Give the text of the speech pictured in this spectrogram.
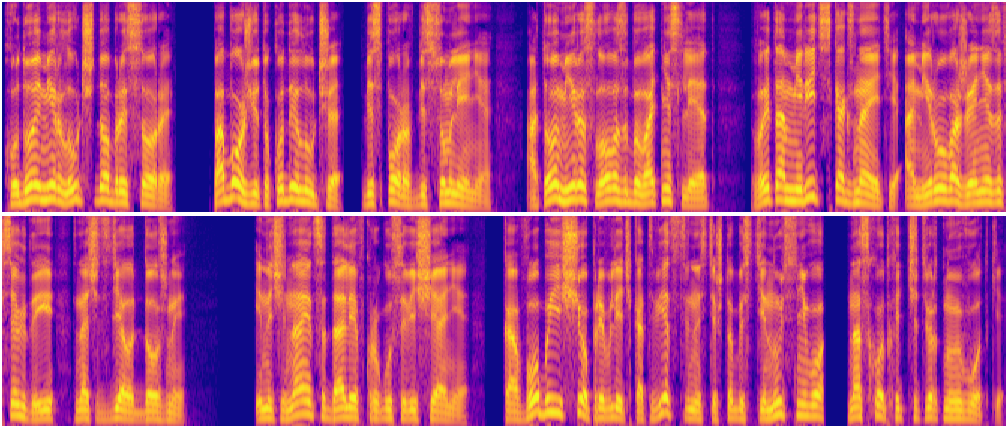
Худой мир лучше доброй ссоры. По божью-то куды лучше, без споров, без сумления. А то мира слова забывать не след. Вы там миритесь, как знаете, а миру уважение завсегды, значит, сделать должны. И начинается далее в кругу совещания. Кого бы еще привлечь к ответственности, чтобы стянуть с него на сход хоть четвертную водки?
